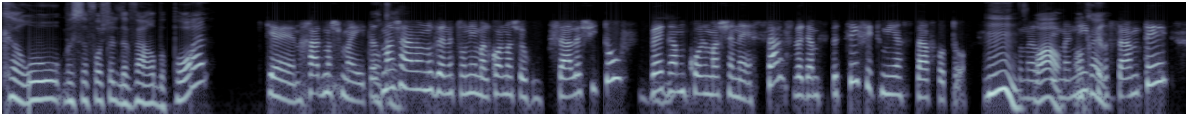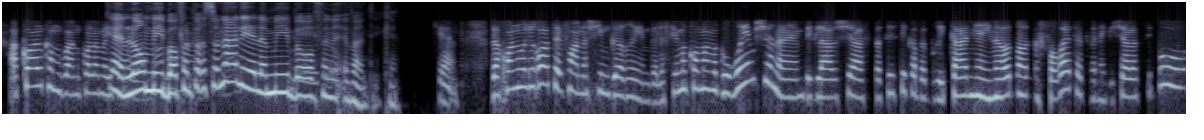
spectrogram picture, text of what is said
קרו בסופו של דבר בפועל? כן, חד משמעית. אז אוקיי. מה שהיה לנו זה נתונים על כל מה שהוצע לשיתוף, וגם כל מה שנאסף, וגם ספציפית מי אסף אותו. Mm, זאת אומרת, וואו, אם אני אוקיי. פרסמתי, הכל כמובן, כל המידע... כן, הוא לא מי באופן פרסונלי, אלא מי. באופן... הבנתי, כן. כן. ויכולנו לראות איפה אנשים גרים, ולפי מקום המגורים שלהם, בגלל שהסטטיסטיקה בבריטניה היא מאוד מאוד מפורטת ונגישה לציבור,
